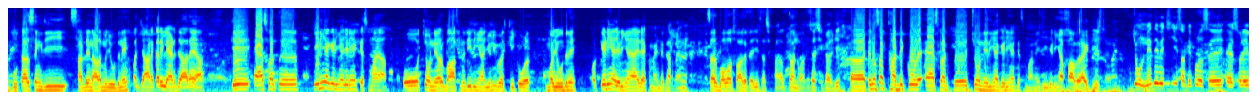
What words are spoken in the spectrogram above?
ਬੂਟਾ ਸਿੰਘ ਜੀ ਸਾਡੇ ਨਾਲ ਮੌਜੂਦ ਨੇ। ਆਪਾਂ ਜਾਣਕਾਰੀ ਲੈਣ ਜਾ ਰਹੇ ਹਾਂ ਕਿ ਇਸ ਵਕਤ ਕਿਹੜੀਆਂ-ਕਿਹੜੀਆਂ ਜਿਹੜੀਆਂ ਕਿਸਮਾਂ ਆ ਉਹ ਝੋਨੇ ਔਰ ਬਾਸਮਤੀ ਦੀਆਂ ਯੂਨੀਵਰਸਿਟੀ ਕੋਲ ਮੌਜੂਦ ਨੇ ਔਰ ਕਿਹੜੀਆਂ ਜਿਹੜੀਆਂ ਆ ਇਹ ਰეკਮੈਂਡ ਕਰ ਰਹੇ ਨੇ। ਸਰ ਬਹੁਤ ਬਹੁਤ ਸਵਾਗਤ ਹੈ ਜੀ ਸਤਿ ਸ਼੍ਰੀ ਅਕਾਲ। ਧੰਨਵਾਦ ਸਤਿ ਸ਼੍ਰੀ ਅਕਾਲ ਜੀ। ਢਿੱਲੋਂ ਸਾਹਿਬ ਤੁਹਾਡੇ ਕੋਲ ਇਸ ਵਕਤ ਝੋਨੇ ਦੀਆਂ ਕਿਹੜੀਆਂ ਕਿਸਮਾਂ ਨੇ ਜੀ ਜਿਹੜੀਆਂ ਆਪਾਂ ਵੈਰਾਈਟੀਆਂ ਝੋਨੇ ਦੇ ਵਿੱਚ ਜੀ ਸਾਡੇ ਕੋਲ ਇਸ ਵੇਲੇ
